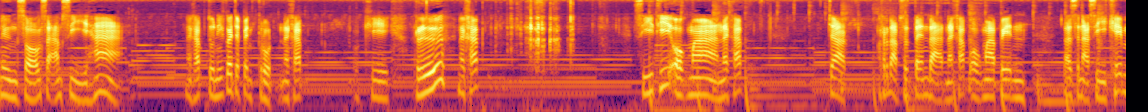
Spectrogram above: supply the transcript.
1 2 3 4 5นะครับ ตัวนี้ก็จะเป็นกรดนะครับโอเคหรือนะครับ สีที่ออกมานะครับ จากระดับสแตนดาร์ดนะครับ ออกมาเป็นลักษณะสีเข้ม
